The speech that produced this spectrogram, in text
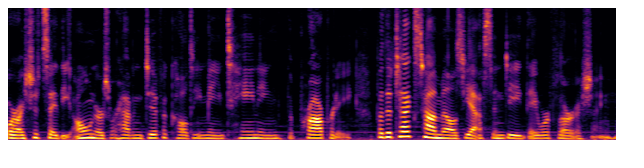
or I should say the owners, were having difficulty maintaining the property. But the textile mills, yes, indeed, they were flourishing.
